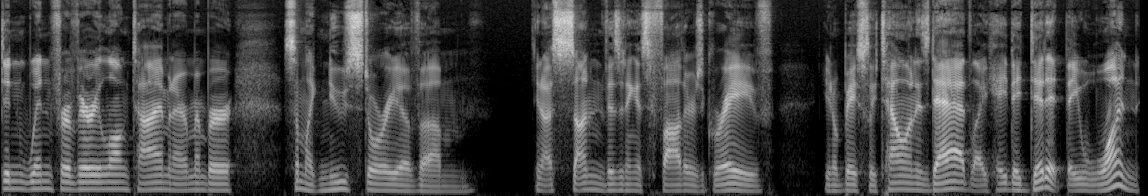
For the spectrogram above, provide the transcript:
didn't win for a very long time. And I remember some like news story of, um, you know, a son visiting his father's grave you know, basically telling his dad, like, hey, they did it. They won.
